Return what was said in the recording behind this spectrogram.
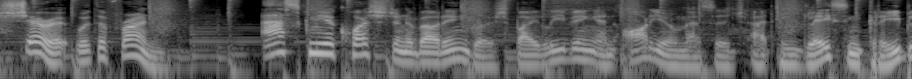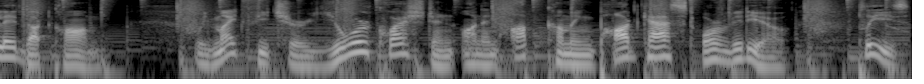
share it with a friend. Ask me a question about English by leaving an audio message at inglesincreíble.com. We might feature your question on an upcoming podcast or video. Please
